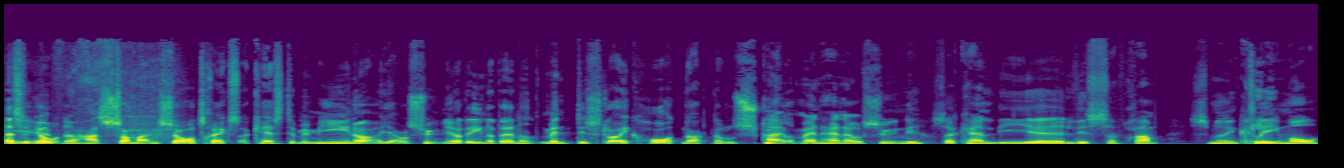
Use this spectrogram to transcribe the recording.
Altså jo, der har så mange sjove tricks at kaste med miner, og jeg er usynlig og det ene og det andet, men det slår ikke hårdt nok, når du skyder Nej, men han er usynlig, så kan han lige øh, liste sig frem, smide en claymore,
